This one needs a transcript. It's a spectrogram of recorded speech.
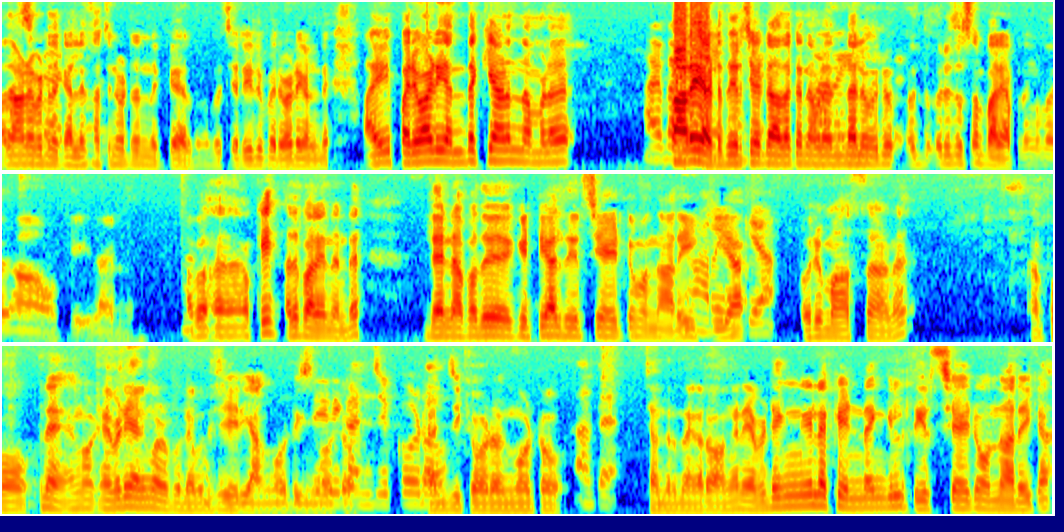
അതാണ് ഇവിടുത്തെ കല്ല് സച്ചിൻ ഇവിടെ നിൽക്കുകയായിരുന്നു അപ്പൊ ചെറിയൊരു പരിപാടികളുണ്ട്. ആ ഈ പരിപാടി എന്തൊക്കെയാണെന്ന് നമ്മൾ പറയാട്ടോ തീർച്ചയായിട്ടും അതൊക്കെ നമ്മൾ എന്തായാലും ഒരു ഒരു ദിവസം പറയാം. അപ്പൊ നിങ്ങൾ ആ ഓക്കെ ഇതായിരുന്നു. അപ്പൊ ഓക്കെ അത് പറയുന്നുണ്ട്. ദെൻ അപ്പൊ അത് കിട്ടിയാൽ തീർച്ചയായിട്ടും ഒന്ന് അറിയിക്കുക. ഒരു മാസമാണ്. അപ്പോ അല്ലെ എവിടെയാലും കുഴപ്പമില്ല. പുതുശ്ശേരി അങ്ങോട്ടും ഇങ്ങോട്ടോ? കഞ്ചിക്കോടോ? ഇങ്ങോട്ടോ? ചന്ദ്രനഗറോ അങ്ങനെ എവിടെയെങ്കിലൊക്കെ ഉണ്ടെങ്കിൽ തീർച്ചയായിട്ടും ഒന്ന് അറിയിക്കാം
